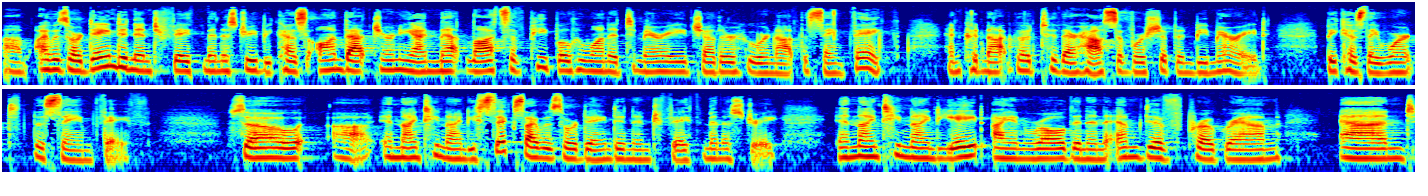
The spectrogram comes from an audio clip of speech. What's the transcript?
Um, I was ordained in interfaith ministry because on that journey I met lots of people who wanted to marry each other who were not the same faith and could not go to their house of worship and be married because they weren't the same faith. So uh, in 1996, I was ordained in interfaith ministry. In 1998, I enrolled in an MDiv program, and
